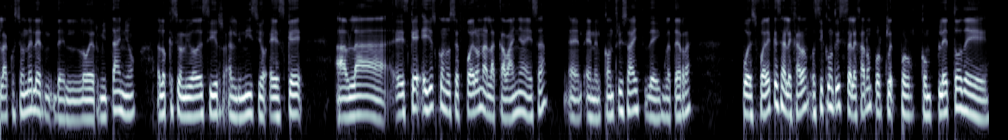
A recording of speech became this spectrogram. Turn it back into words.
la cuestión de lo ermitaño, lo que se olvidó decir al inicio es que habla, es que ellos cuando se fueron a la cabaña esa, en, el countryside de Inglaterra, pues fue de que se alejaron, o sí, como tú dices, se alejaron por, por completo de,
